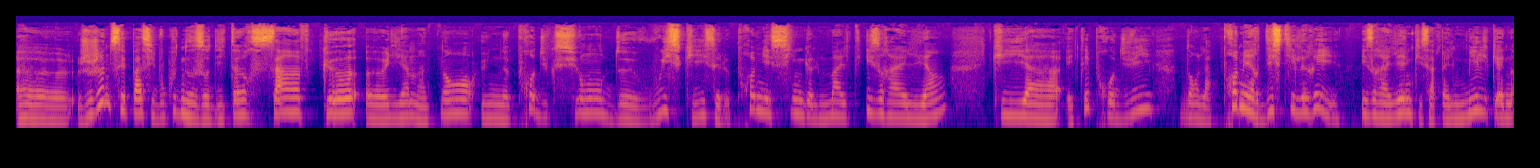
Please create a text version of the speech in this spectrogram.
Euh, je, ne sais pas si beaucoup de nos auditeurs savent qu'il euh, y a maintenant une production de whisky. C'est le premier single malt israélien qui a été produit dans la première distillerie israélienne qui s'appelle Milk and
